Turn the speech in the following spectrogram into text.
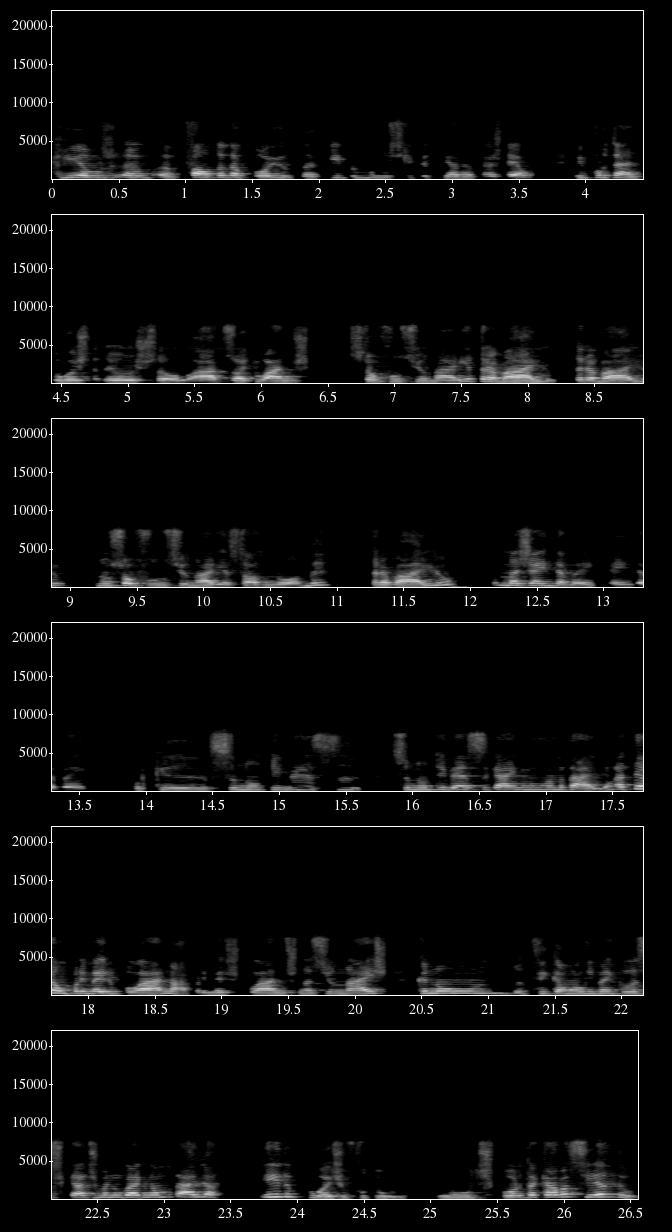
que eles, a, a, falta de apoio daqui do município de Viana do Castelo. E, portanto, hoje eu sou, há 18 anos sou funcionária, trabalho, trabalho, não sou funcionária só de nome, trabalho, mas ainda bem, ainda bem, porque se não tivesse se não tivesse ganho uma medalha. Até um primeiro plano, há primeiros planos nacionais que não ficam ali bem classificados, mas não ganham medalha. E depois o futuro. O desporto acaba cedo,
